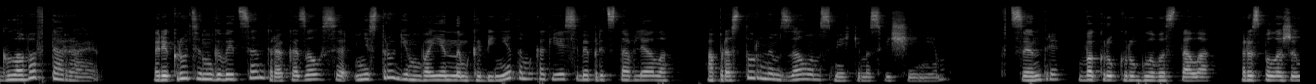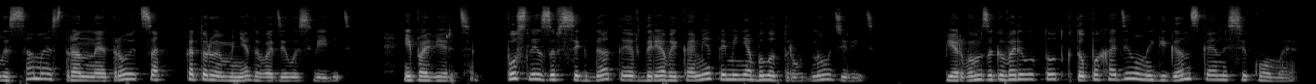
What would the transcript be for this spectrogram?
Глава вторая. Рекрутинговый центр оказался не строгим военным кабинетом, как я себе представляла, а просторным залом с мягким освещением. В центре, вокруг круглого стола, расположилась самая странная троица, которую мне доводилось видеть. И поверьте, после завсегдатая в дырявой кометы меня было трудно удивить. Первым заговорил тот, кто походил на гигантское насекомое,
